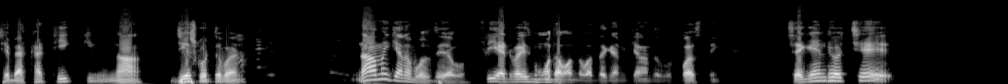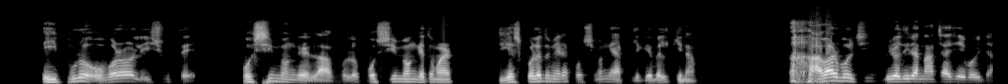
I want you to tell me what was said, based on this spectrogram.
সে ব্যাখ্যা ঠিক কি না জিজ্ঞেস করতে পারেন। না আমি কেন বলতে যাব? ফ্রি অ্যাডভাইস মমতা বন্দ্যোপাধ্যায়কে আমি কেন দেবো? ফার্স্ট থিং সেকেন্ড হচ্ছে এই পুরো ওভারঅল ইস্যুতে পশ্চিমবঙ্গের লাভ হলো। পশ্চিমবঙ্গে তোমার জিজ্ঞেস করলে তুমি এটা পশ্চিমবঙ্গে অ্যাপ্লিকেবল কিনা। আবার বলছি বিরোধীরা না চায় যে বইটা।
